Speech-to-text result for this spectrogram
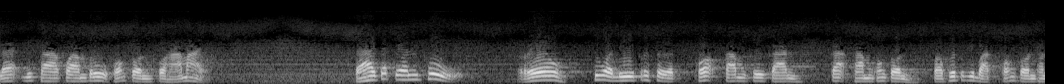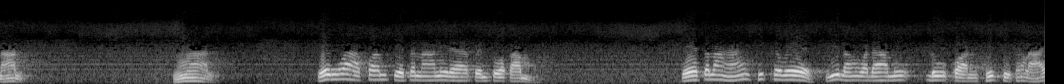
และวิชาความรู้ของตนก็หาไม่แต่จะเป็นผู้เร็วชั่วดีประเสริฐเพราะกรรมคือการกระทำของตนประพฤติปฏิบัติของตนเท่านั้นงานเรียกว่าความเจตนานี่แหละเป็นตัวกรรม เจตนาหังคิกเวสีลังวดามิดูก่อนทิสุทั้งหลาย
